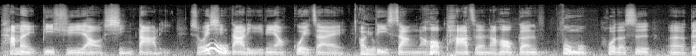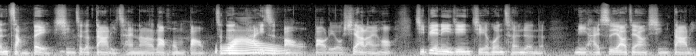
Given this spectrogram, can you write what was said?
他们必须要行大礼。所谓行大礼，一定要跪在地上，然后趴着，然后跟父母或者是呃跟长辈行这个大礼，才拿得到红包。这个哇哦还一直保保留下来哈。即便你已经结婚成人了，你还是要这样行大礼，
